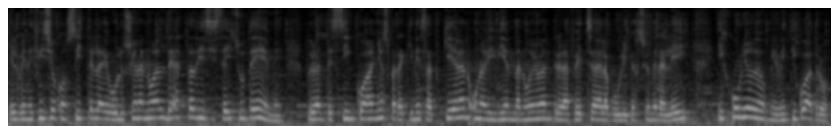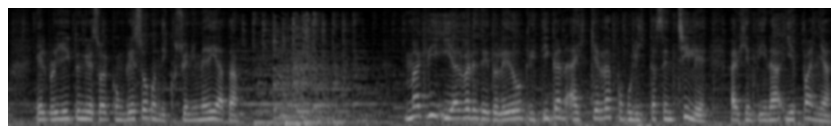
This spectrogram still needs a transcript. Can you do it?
El beneficio consiste en la devolución anual de hasta 16 UTM durante 5 años para quienes adquieran una vivienda nueva entre la fecha de la publicación de la ley y junio de 2024. El proyecto ingresó al Congreso con discusión inmediata. Macri y Álvarez de Toledo critican a izquierdas populistas en Chile, Argentina y España.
